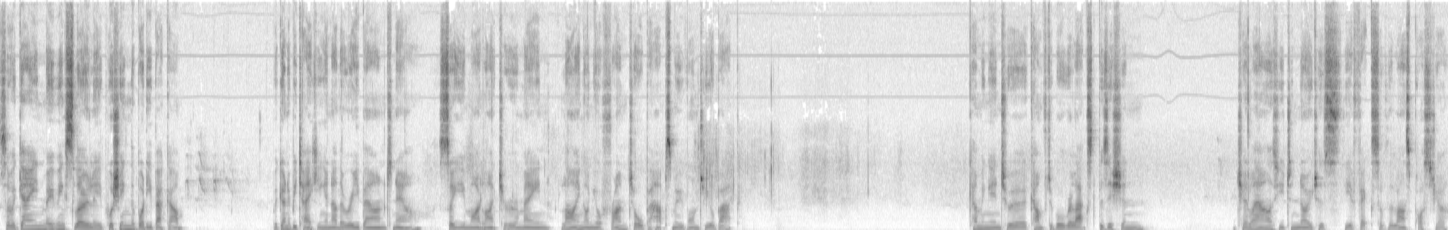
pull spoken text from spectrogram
So, again, moving slowly, pushing the body back up. We're going to be taking another rebound now, so you might like to remain lying on your front or perhaps move on to your back. Coming into a comfortable, relaxed position, which allows you to notice the effects of the last posture.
